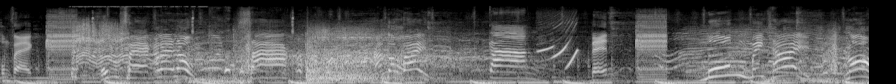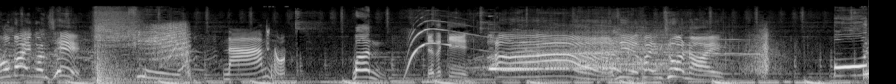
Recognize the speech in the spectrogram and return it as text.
คมแฝกผมแฝกอะไรเล่าสากอันต่อไป กลาง เต็นท์มุ้งไม่ใช่ รอเขาใบก่อนสิ ขี่น้เปิ้ลเจ็ตสกีเออ นี่ค่อยยังชั่วหน่อยำปูน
